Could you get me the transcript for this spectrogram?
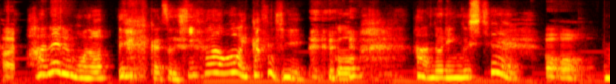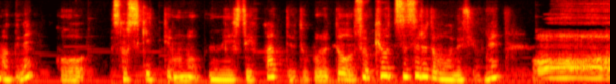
はい跳ねるものっていうかその批判をいかにこう ハンドリングしてほうまくねこう組織っていうものを運営していくかっていうところとそう共通すると思うんですよね。うお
